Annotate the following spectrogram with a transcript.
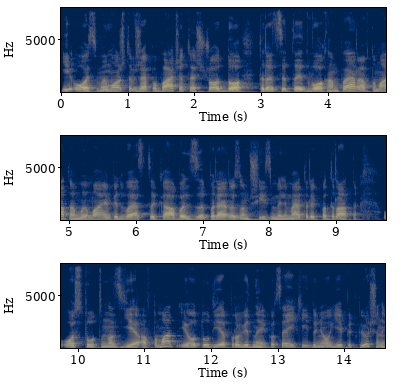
І ось ви можете вже побачити, що до 32 А автомата ми маємо підвести кабель з перерізом 6 мм квадратних. Ось тут у нас є автомат, і отут є провідник, оцей, який до нього є підключений.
